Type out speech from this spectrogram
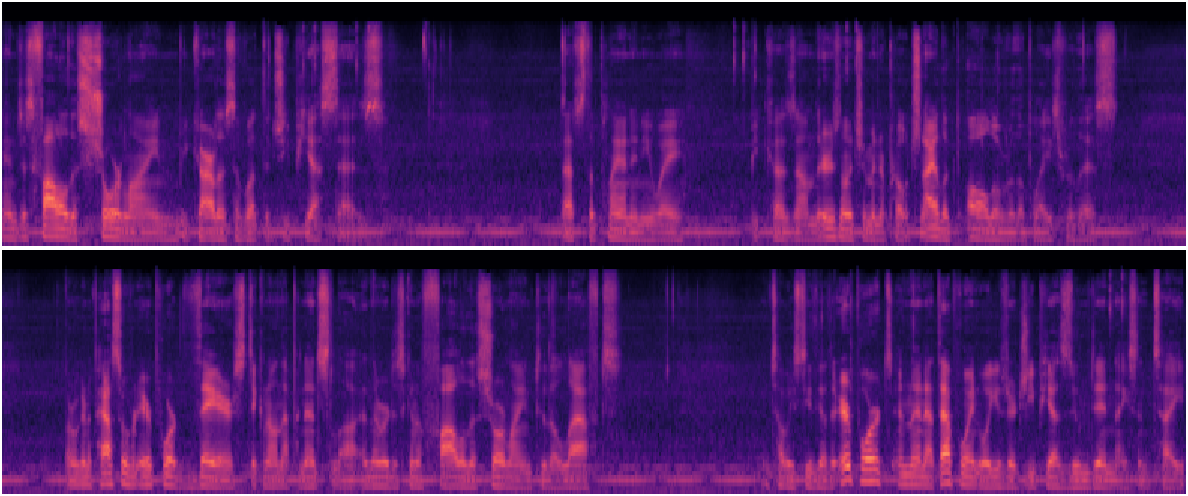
and just follow the shoreline regardless of what the GPS says. That's the plan anyway because um, there is no instrument approach and I looked all over the place for this. But we're going to pass over an airport there, sticking on that peninsula, and then we're just going to follow the shoreline to the left until we see the other airport, and then at that point we'll use our GPS zoomed in nice and tight.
